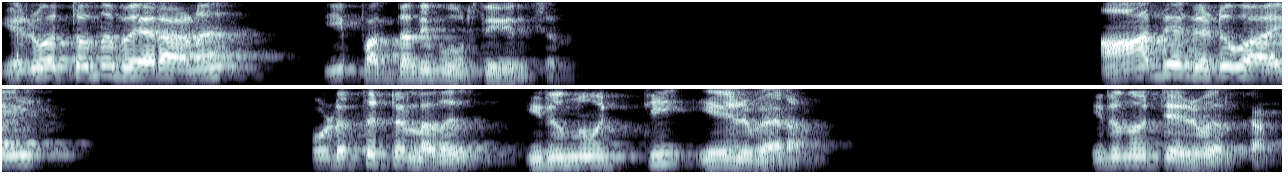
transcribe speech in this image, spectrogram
എഴുപത്തൊന്ന് പേരാണ് ഈ പദ്ധതി പൂർത്തീകരിച്ചത്. ആദ്യ ഗഡുവായി കൊടുത്തിട്ടുള്ളത് ഇരുന്നൂറ്റി ഏഴ് പേരാണ്. ഇരുന്നൂറ്റി ഏഴ് പേർക്കാണ്.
